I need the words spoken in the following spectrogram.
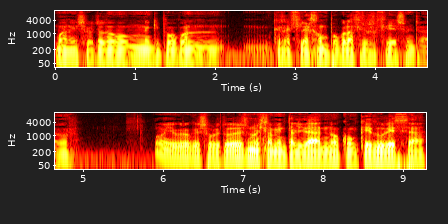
Bueno, y sobre todo un equipo con que refleja un poco la filosofía de su entrenador. Bueno, yo creo que sobre todo es nuestra mentalidad, ¿no? Con qué dureza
